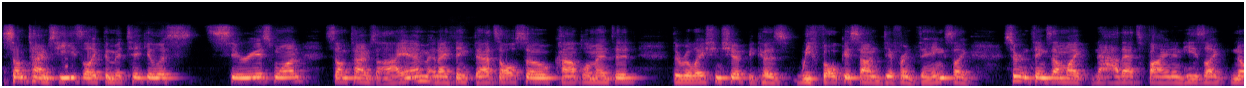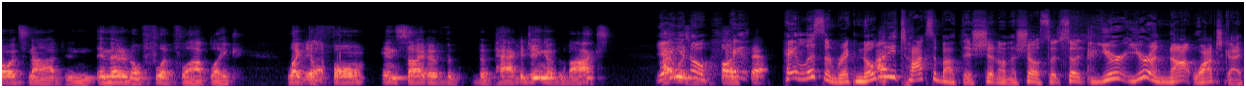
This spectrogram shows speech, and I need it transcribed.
sometimes he's like the meticulous, serious one. Sometimes I am, and I think that's also complemented the relationship because we focus on different things. Like certain things, I'm like, nah, that's fine, and he's like, no, it's not, and and then it'll flip flop, like like Yeah. the foam inside of the the packaging of the box. Yeah, I you know, hey, hey, listen, Rick. Nobody talks about this shit on the show. So, so you're you're a not watch guy.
